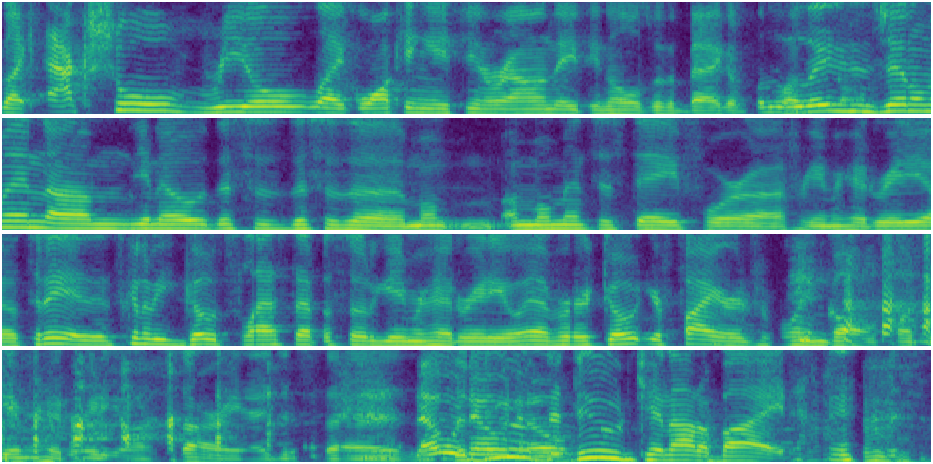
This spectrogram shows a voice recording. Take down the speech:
like actual, real, like walking 18 around 18 holes with a bag of. Well, ladies and gentlemen, um, you know this is this is a, mom- a momentous day for uh, for Gamerhead Radio. Today it's going to be Goat's last episode of Gamerhead Radio ever. Goat, you're fired for playing golf on Gamerhead Radio. I'm sorry, I just uh, No, the no, dude no. the dude cannot abide.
